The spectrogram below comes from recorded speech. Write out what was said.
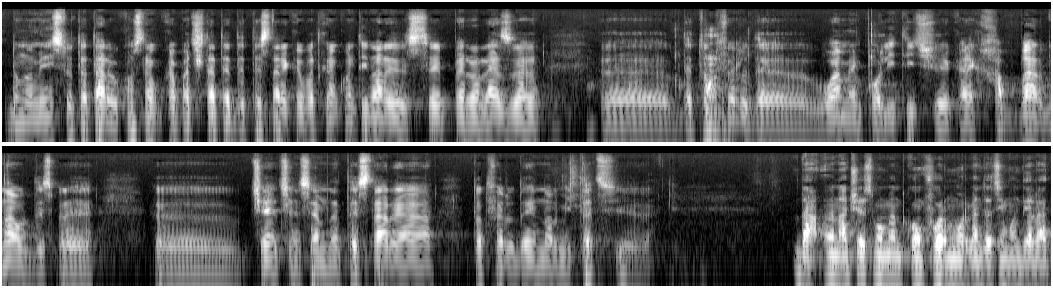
Domnul ministru Tătaru, cum stăm cu capacitatea de testare? Că văd că în continuare se perorează uh, de tot felul de oameni politici care habar n-au despre uh, ceea ce înseamnă testarea, tot felul de enormități. Da, în acest moment, conform Organizației Mondiale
